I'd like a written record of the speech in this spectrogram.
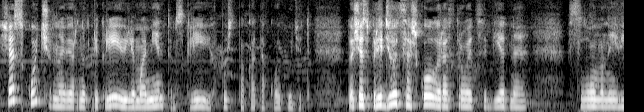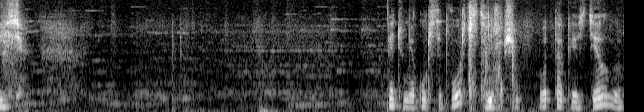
Сейчас скотчем, наверное, приклею или моментом склею их. Пусть пока такой будет. То сейчас придет со школы расстроиться, бедная, сломанный весь. Опять у меня курсы творчества. Ну, в общем, вот так я сделала.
